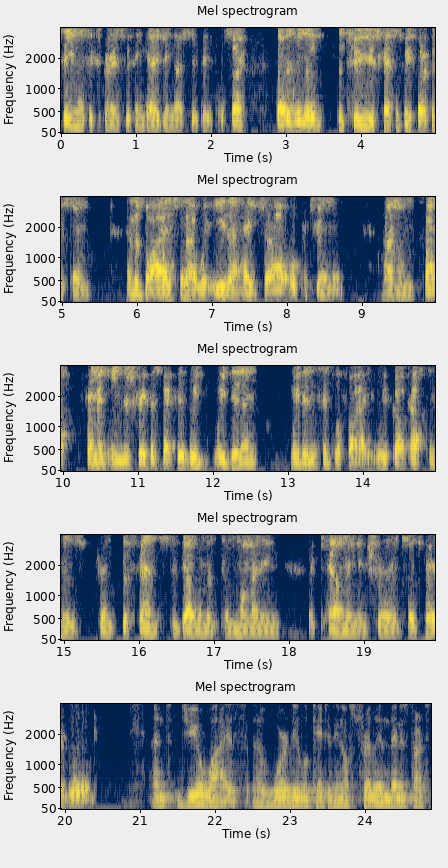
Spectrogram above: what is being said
seamless experience with engaging those two people. So those were the, the two use cases we focused on. And the buyers for that were either HR or procurement. Um, but from an industry perspective, we, we didn't we didn't simplify. We've got customers from defense to government to mining, accounting, insurance. So it's very broad. And geo-wise, uh, were they located in Australia, and then you start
